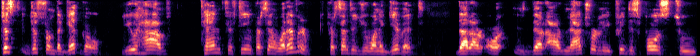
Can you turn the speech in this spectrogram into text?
just just from the get go, you have 10, 15 percent, whatever percentage you want to give it, that are or that are naturally predisposed to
